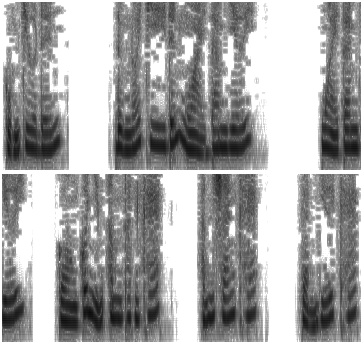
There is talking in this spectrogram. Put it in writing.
cũng chưa đến, đừng nói chi đến ngoài tam giới. Ngoài tam giới còn có những âm thanh khác, ánh sáng khác, cảnh giới khác.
